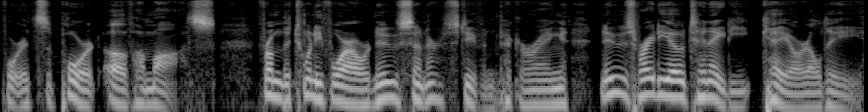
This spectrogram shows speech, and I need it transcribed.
for its support of Hamas. From the 24 Hour News Center, Stephen Pickering, News Radio 1080 KRLD.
